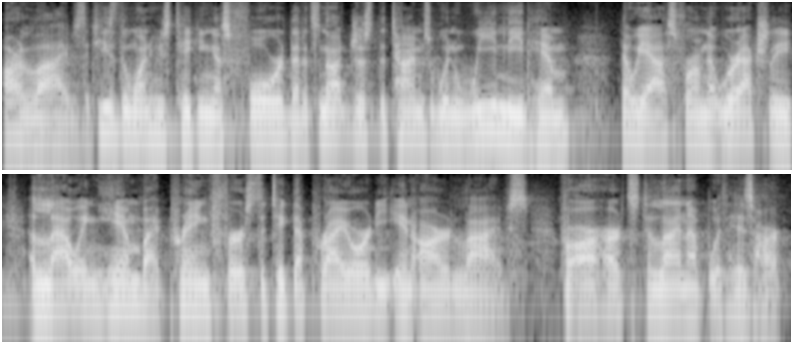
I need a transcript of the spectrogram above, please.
our lives, that he's the one who's taking us forward, that it's not just the times when we need him that we ask for him, that we're actually allowing him by praying first to take that priority in our lives, for our hearts to line up with his heart.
